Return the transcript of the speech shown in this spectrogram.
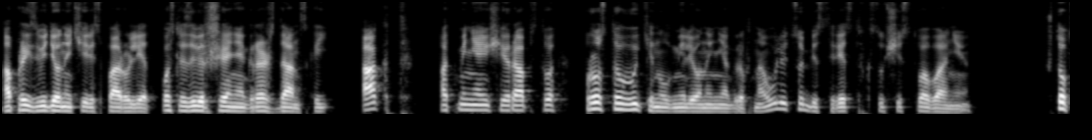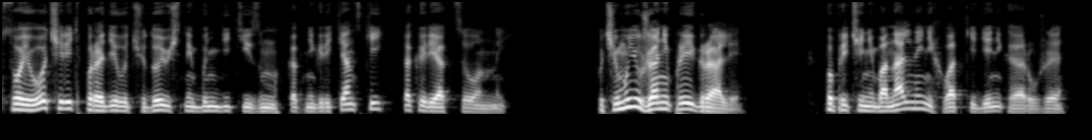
а произведенный через пару лет после завершения гражданской акт, отменяющий рабство, просто выкинул миллионы негров на улицу без средств к существованию. Что в свою очередь породило чудовищный бандитизм, как негритянский, так и реакционный. Почему южане проиграли? По причине банальной нехватки денег и оружия.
